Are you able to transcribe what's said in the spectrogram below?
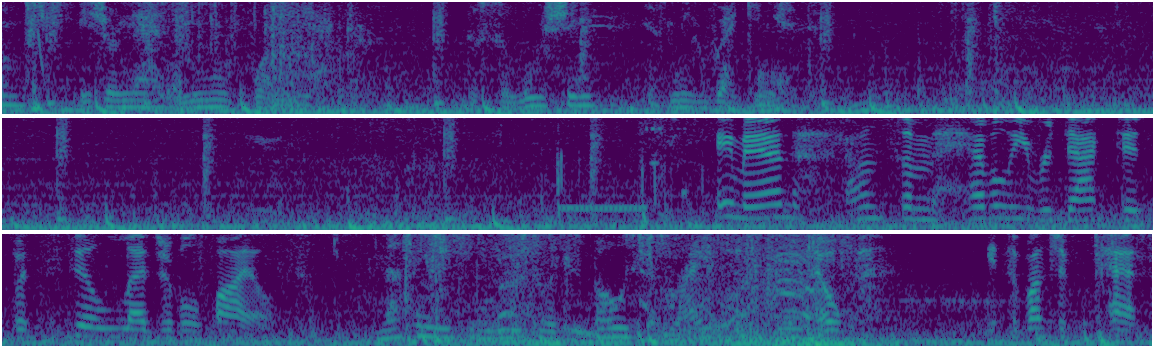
Problem is your nasty new form reactor. The solution is me wrecking it. Hey man, found some heavily redacted but still legible files. Nothing you can use to expose them, right? Nope. It's a bunch of tests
